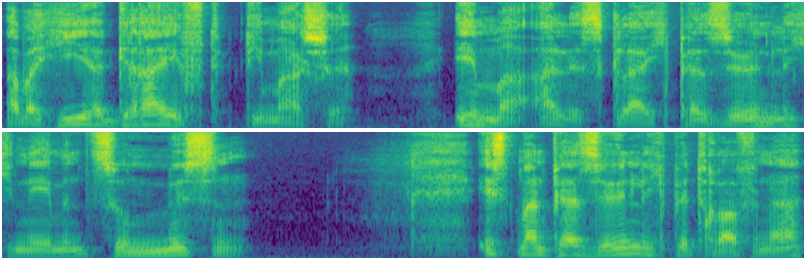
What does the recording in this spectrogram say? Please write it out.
Aber hier greift die Masche, immer alles gleich persönlich nehmen zu müssen. Ist man persönlich Betroffener,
